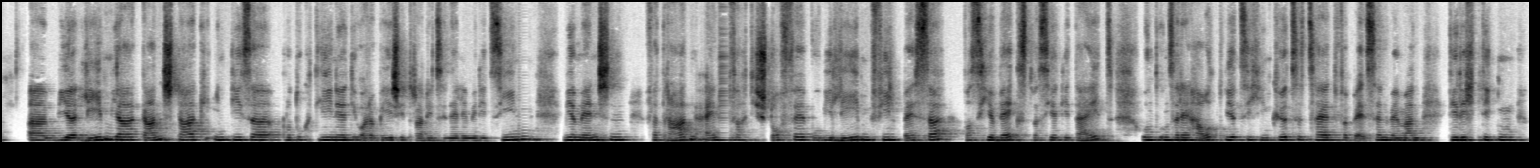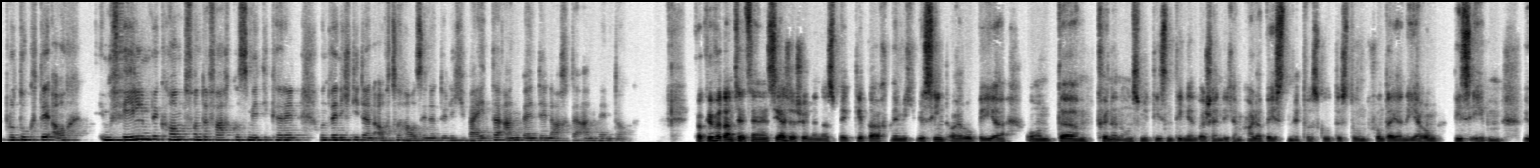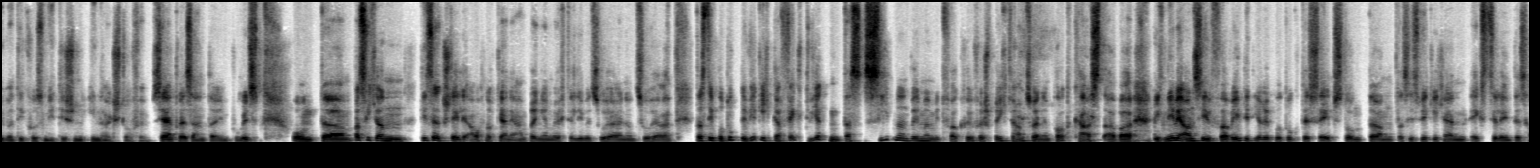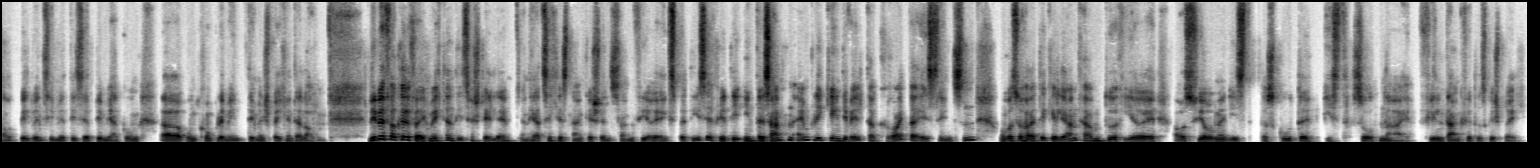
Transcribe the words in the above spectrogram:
wir leben ja ganz stark in dieser Produktlinie, die europäische traditionelle Medizin. Wir Menschen vertragen einfach die Stoffe, wo wir leben, viel besser, was hier wächst, was hier gedeiht. Und unsere Haut wird sich in kürzer Zeit verbessern, wenn man die richtigen Produkte auch empfehlen bekommt von der Fachkosmetikerin und wenn ich die dann auch zu Hause natürlich weiter anwende nach der Anwendung. Frau Köfer, da haben Sie jetzt einen sehr, sehr schönen Aspekt gebracht, nämlich wir sind Europäer und ähm, können uns mit diesen Dingen wahrscheinlich am allerbesten etwas Gutes tun, von der Ernährung bis eben über die kosmetischen Inhaltsstoffe. Sehr interessanter Impuls. Und äh, was ich an dieser Stelle auch noch gerne anbringen möchte, liebe Zuhörerinnen und Zuhörer, dass die Produkte wirklich perfekt wirken, das sieht man, wenn man mit Frau Köfer spricht. Wir haben zwar einen Podcast, aber ich nehme an, sie verwendet ihre Produkte selbst und ähm, das ist wirklich ein exzellentes Hautbild wenn Sie mir diese Bemerkung äh, und Kompliment dementsprechend erlauben. Liebe Frau Köfer, ich möchte an dieser Stelle ein herzliches Dankeschön sagen für Ihre Expertise, für die interessanten Einblicke in die Welt der Kräuteressenzen. Und was wir heute gelernt haben durch Ihre Ausführungen ist, das Gute ist so nahe. Vielen Dank für das Gespräch.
